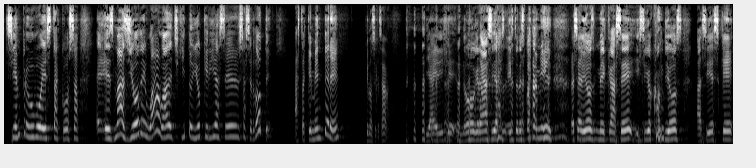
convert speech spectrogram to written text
siempre hubo esta cosa. Es más, yo de guau, de chiquito, yo quería ser sacerdote, hasta que me enteré que no se casaban. Y ahí dije, no, gracias, esto no es para mí. Gracias a Dios me casé y sigo con Dios. Así es que,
